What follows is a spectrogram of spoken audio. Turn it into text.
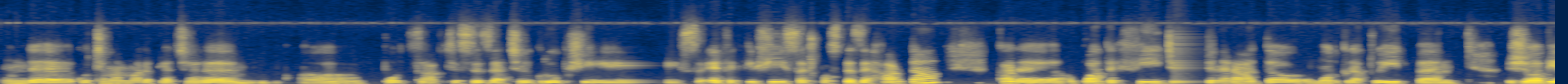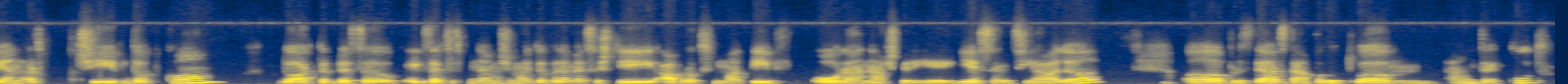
unde cu cea mai mare plăcere uh, pot să acceseze acel grup și să, efectiv și să-și posteze harta, care poate fi generată în mod gratuit pe jovianarchive.com doar trebuie să, exact ce spuneam și mai devreme, să știi aproximativ ora nașterii e esențială. Uh, plus de asta a apărut uh, anul trecut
